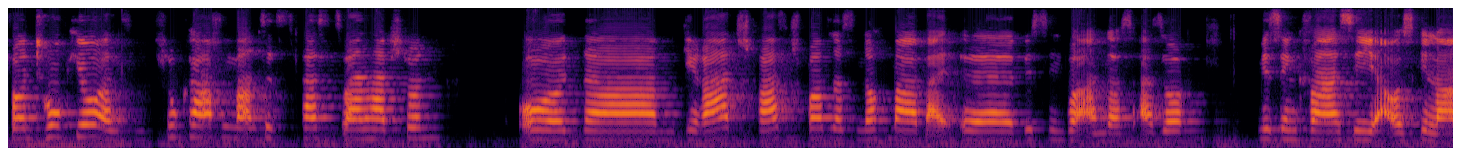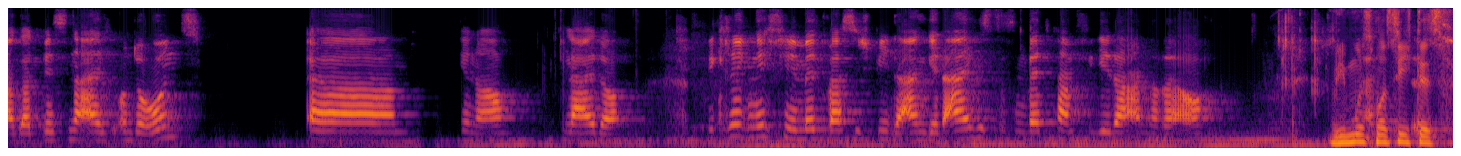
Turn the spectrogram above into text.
von Tokio, also vom Flughafen waren es jetzt fast zweieinhalb Stunden. Und ähm, die Rad Straßensportler sind nochmal ein äh, bisschen woanders. Also wir sind quasi ausgelagert. Wir sind eigentlich unter uns. Ähm, genau, leider. Wir kriegen nicht viel mit, was die Spiele angeht. Eigentlich ist das ein Wettkampf wie jeder andere auch. Wie muss man sich das,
